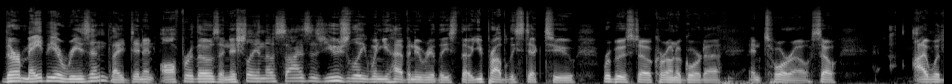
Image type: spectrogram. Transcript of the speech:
There may be a reason they didn't offer those initially in those sizes. Usually, when you have a new release, though, you probably stick to Robusto, Corona Gorda, and Toro. So, I would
